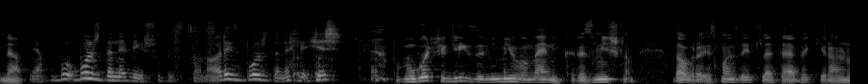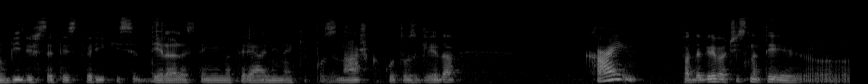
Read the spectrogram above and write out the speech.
Ja. ja, bo, boljš, da ne veš v bistvu, no, res boljš, da ne veš. Pa mogoče glih zanimivo meni, ker razmišljam. Dobro, jaz imam zdaj tle tebe, ki realno vidiš vse te stvari, ki se delale s temi materiali, ne, ki poznaš, kako to zgleda. Kaj, pa da greva čist na te uh,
